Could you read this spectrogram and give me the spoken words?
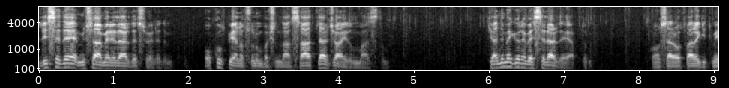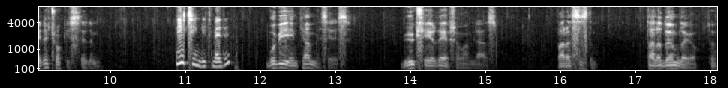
Lisede müsamerelerde söyledim. Okul piyanosunun başından saatlerce ayrılmazdım. Kendime göre besteler de yaptım. Konservatuara gitmeyi de çok istedim. Niçin gitmedin? Bu bir imkan meselesi. Büyük şehirde yaşamam lazım. Parasızdım. Tanıdığım da yoktu.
